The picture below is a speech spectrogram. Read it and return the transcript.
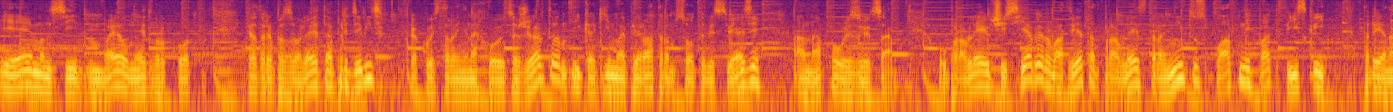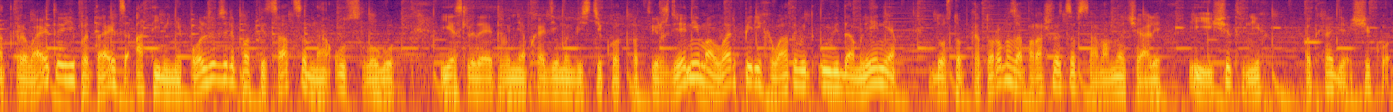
и MNC Mobile Network Code, которые позволяют определить, в какой стране находится жертва и каким оператором сотовой связи она пользуется. Управляющий сервер в ответ отправляет страницу с платной подпиской. Триан открывает ее и пытается от имени пользователя подписаться на услугу. Если до этого необходимо ввести код подтверждения, малварь перехватывает уведомления, доступ к которым запрашивается в самом начале, и ищет в них подходящий код.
